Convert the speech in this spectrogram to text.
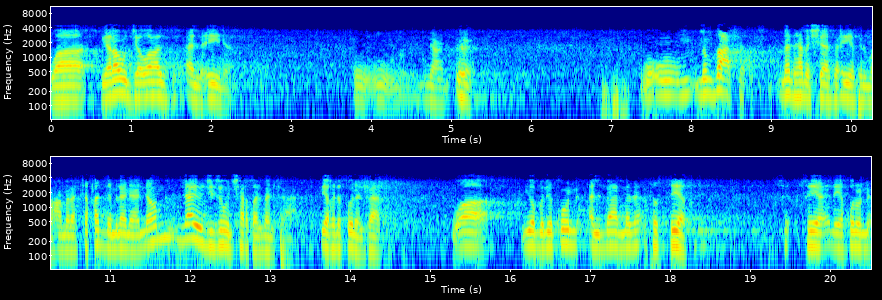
ويرون جواز العينة نعم. ومن ضعف مذهب الشافعية في المعاملات تقدم لنا أنهم لا يجيزون شرط المنفعة. يغلقون الباب. ويغلقون الباب في الصيغ. يقولون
